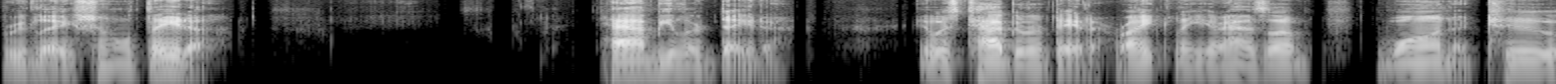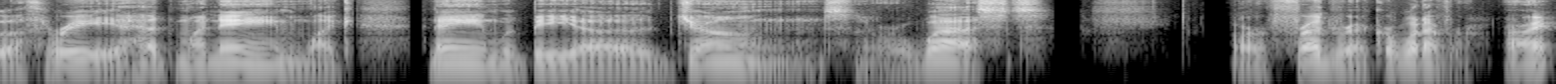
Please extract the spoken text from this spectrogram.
relational data, tabular data. It was tabular data, right? It has a one, a two, a three. It had my name, like name would be uh, Jones or West or Frederick or whatever, all right?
